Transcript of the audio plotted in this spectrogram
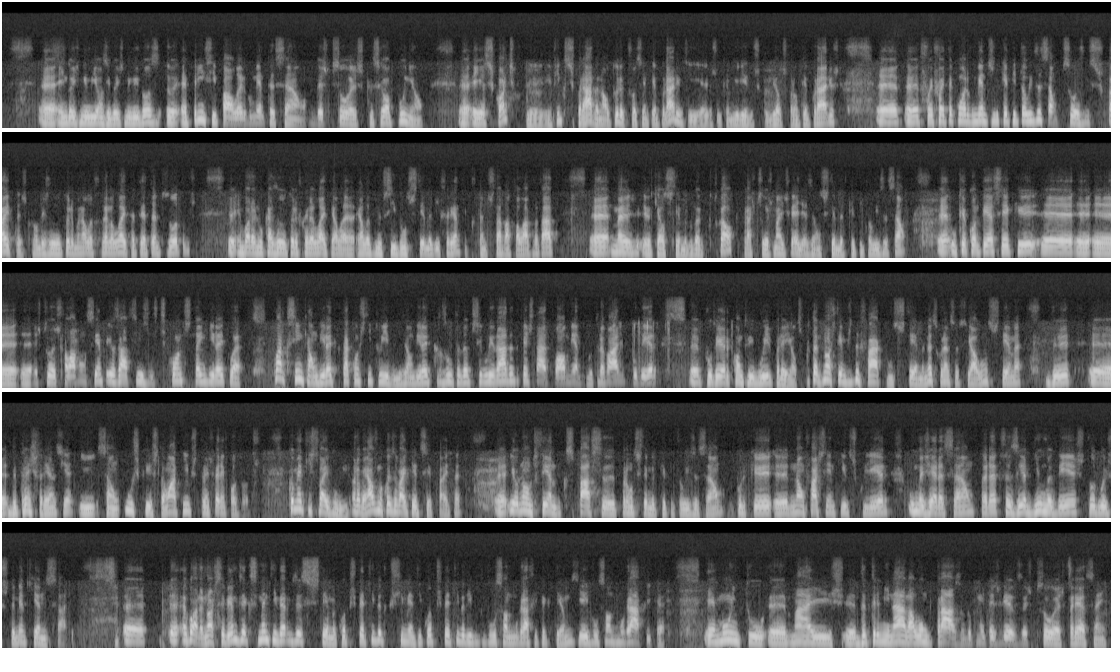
eh, em 2011 e 2012, a principal argumentação das pessoas que se opunham a esses cortes, que, enfim, que se esperava na altura que fossem temporários, e acho que a maioria deles foram temporários, eh, eh, foi feita com argumentos de capitalização. Pessoas insuspeitas, que vão desde a doutora Manuela Ferreira Leite até tantos outros, eh, embora no caso da doutora Ferreira Leite ela, ela beneficie de um sistema diferente e, portanto, estava a falar a verdade, mas que é o sistema do Banco de Portugal, que para as pessoas mais velhas é um sistema de capitalização, o que acontece é que as pessoas falavam sempre, eu já fiz os descontos, tenho direito a. Claro que sim, que há um direito que está constituído, mas é um direito que resulta da possibilidade de quem está atualmente no trabalho poder, poder contribuir para eles. Portanto, nós temos de facto um sistema na Segurança Social, um sistema de, de transferência e são os que estão ativos que transferem para os outros. Como é que isto vai evoluir? Ora bem, alguma coisa vai ter de ser feita. Eh, eu não defendo que se passe para um sistema de capitalização, porque eh, não faz sentido escolher uma geração para fazer de uma vez todo o ajustamento que é necessário. Eh, agora, nós sabemos é que se mantivermos esse sistema com a perspectiva de crescimento e com a perspectiva de evolução demográfica que temos, e a evolução demográfica é muito mais determinada a longo prazo do que muitas vezes as pessoas parecem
